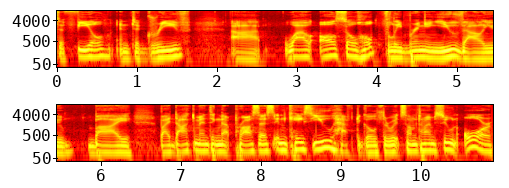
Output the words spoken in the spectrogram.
to feel and to grieve, uh, while also hopefully bringing you value by by documenting that process in case you have to go through it sometime soon or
